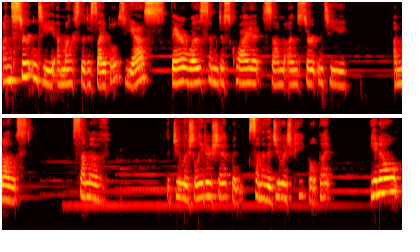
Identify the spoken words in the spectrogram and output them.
uncertainty amongst the disciples. Yes, there was some disquiet, some uncertainty amongst some of the Jewish leadership and some of the Jewish people. But, you know,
